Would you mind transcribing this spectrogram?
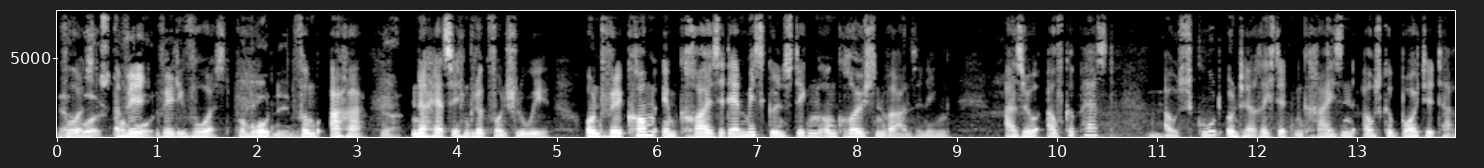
Ja, Wurst. Wurst, vom will, Brot. will die Wurst. Vom Brot nehmen. Vom, aha. Ja. Na, herzlichen Glückwunsch, Louis. Und willkommen im Kreise der Missgünstigen und Größenwahnsinnigen. Also aufgepasst, Hm. aus gut unterrichteten Kreisen ausgebeuteter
